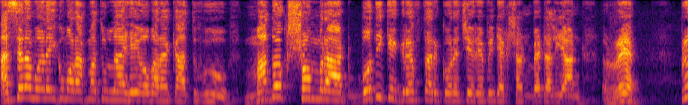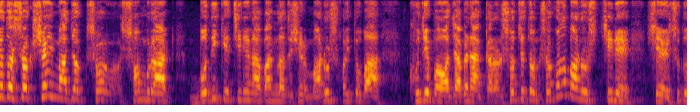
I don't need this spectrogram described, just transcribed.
আসসালামু আলাইকুম রহমতুল্লাহ ওবারাকাতুহু মাদক সম্রাট বদিকে গ্রেফতার করেছে র্যাপিড অ্যাকশন ব্যাটালিয়ন র্যাব। প্রিয় দর্শক, সেই মাদক সম্রাট বদিকে চিনে না বাংলাদেশের মানুষ হয়তোবা খুঁজে পাওয়া যাবে না, কারণ সচেতন সকল মানুষ চিনে সে শুধু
